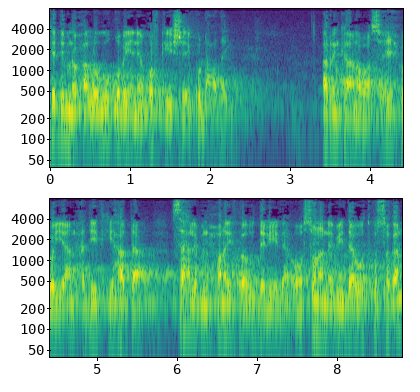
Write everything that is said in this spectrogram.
kadibna waxaa loogu qubaynaya qofkii isha ay ku dhacday. Arrinkaana waa saxiix weeyaan. Xadiidkii hadda sahl ibnu xunayf baa u daliila oo sunan abi daawuud ku sugan.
